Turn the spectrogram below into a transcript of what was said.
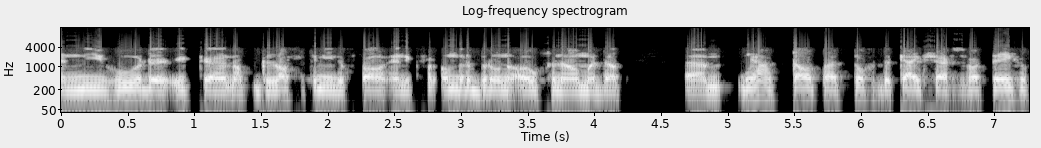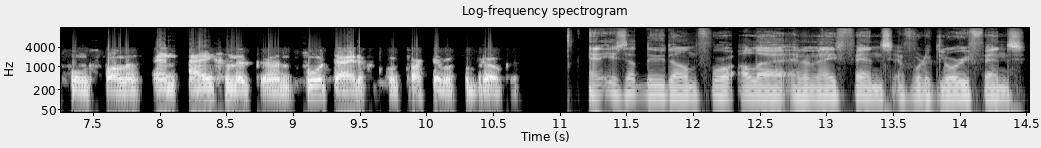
en nu hoorde ik, uh, ik las het in ieder geval, en ik van andere bronnen ook vernomen dat um, ja, Talpa toch de kijkcijfers wat tegen vond vallen. En eigenlijk een voortijdig contract hebben verbroken. En is dat nu dan voor alle MMA-fans en voor de Glory-fans,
